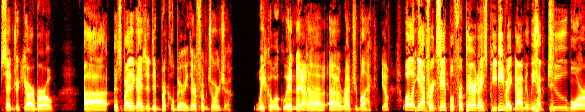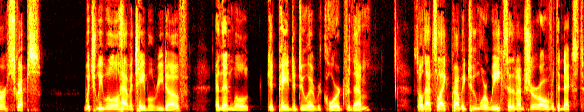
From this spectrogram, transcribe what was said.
Cedric Yarborough. Uh, it's by the guys that did Brickleberry. They're from Georgia. Waco O'Guin and Yeah. uh, uh, Yeah. Roger Black. Yep. Well, yeah, for example, for Paradise PD right now, I mean, we have two more scripts, which we will have a table read of, and then we'll get paid to do a record for them. So that's like probably two more weeks. And then I'm sure over the next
